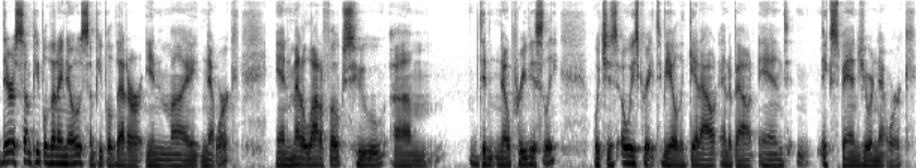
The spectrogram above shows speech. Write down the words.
there are some people that I know, some people that are in my network, and met a lot of folks who um, didn't know previously, which is always great to be able to get out and about and expand your network,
